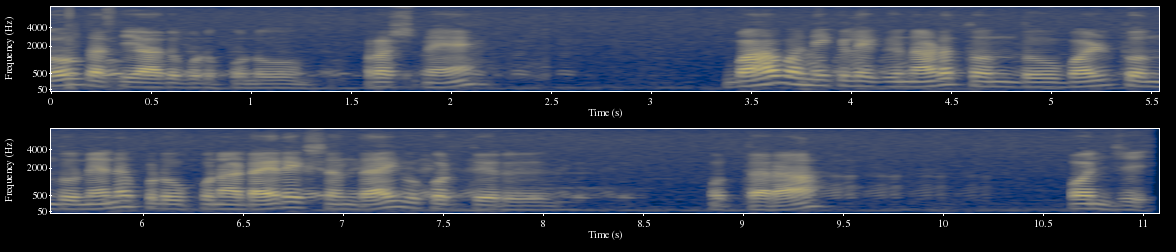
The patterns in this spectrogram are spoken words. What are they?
ಸೋಗತಿ ಆದು ಬಿಡ್ಕೊಂಡು ಪ್ರಶ್ನೆ ನಿಕಲಿಗೆ ನಡತೊಂದು, ಬಳ್ತೊಂದು ನೆನಪುಡು, ಪುನಃ ಡೈರೆಕ್ಷನ್ ದಾಯಿಗು ಕೊಡ್ತೀರು. ಉತ್ತರ, ಒಂಜಿ.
